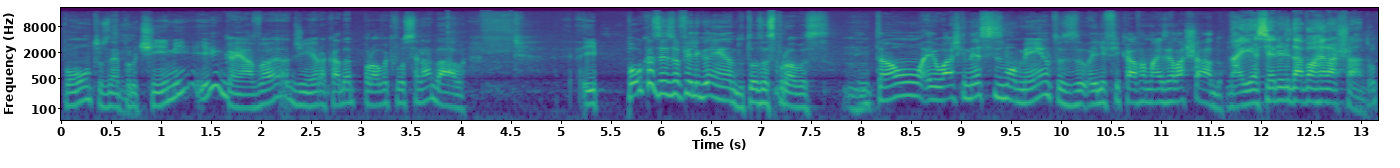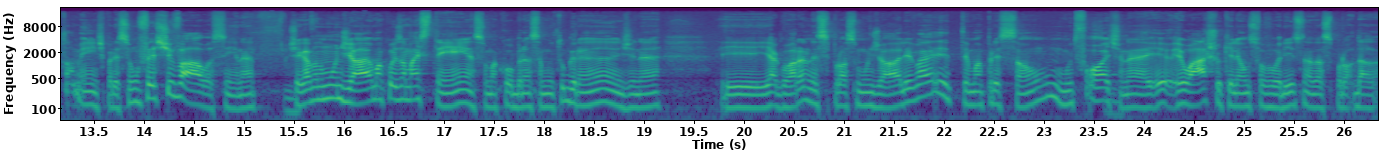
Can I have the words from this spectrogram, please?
pontos né, para o time e ganhava dinheiro a cada prova que você nadava. E poucas vezes eu vi ele ganhando todas as provas. Uhum. Então, eu acho que nesses momentos ele ficava mais relaxado. Na ISL ele dava uma relaxada? Totalmente, parecia um festival, assim, né? Uhum. Chegava no Mundial é uma coisa mais tensa, uma cobrança muito grande, né? E, e, agora, nesse próximo Mundial, ele vai ter uma pressão muito forte, né? Eu, eu acho que ele é um dos favoritos né, das da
